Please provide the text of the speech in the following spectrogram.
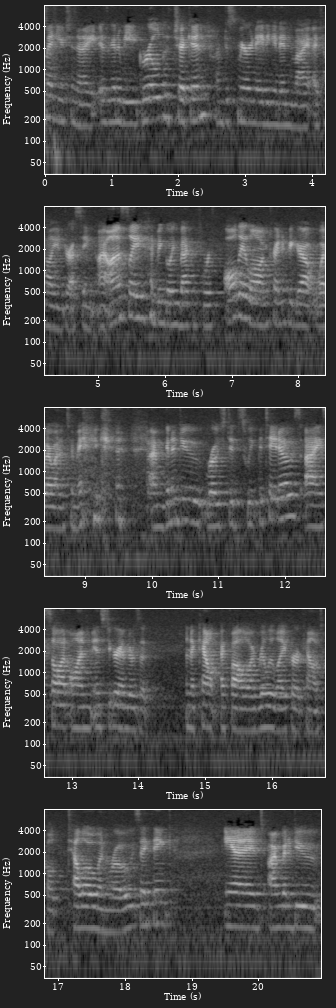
Menu tonight is gonna be grilled chicken. I'm just marinating it in my Italian dressing. I honestly had been going back and forth all day long trying to figure out what I wanted to make. I'm gonna do roasted sweet potatoes. I saw it on Instagram. There's a, an account I follow. I really like her account. It's called Tello and Rose, I think. And I'm gonna do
